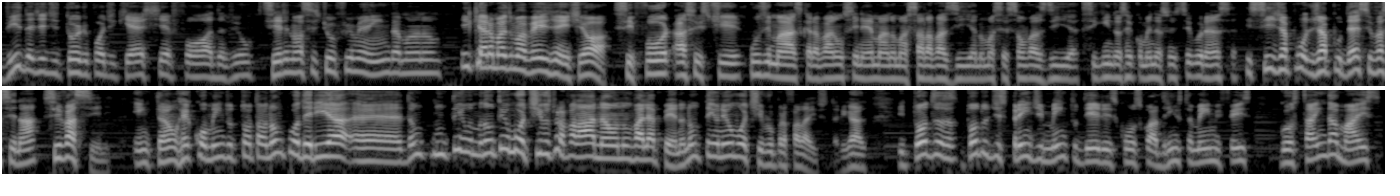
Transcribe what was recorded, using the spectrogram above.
vida de editor de podcast é foda, viu? Se ele não assistiu o filme ainda, mano. E quero mais uma vez, gente, ó, se for assistir, use máscara, vá num cinema, numa sala vazia, numa sessão vazia, seguindo as recomendações de segurança. E se já, já pudesse vacinar, se vacine. Então, recomendo total. Não poderia. É, não, não, tenho, não tenho motivos para falar, ah, não, não vale a pena. Não tenho nenhum motivo para falar isso, tá ligado? E todos, todo o desprendimento deles com os quadrinhos também me fez gostar ainda mais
